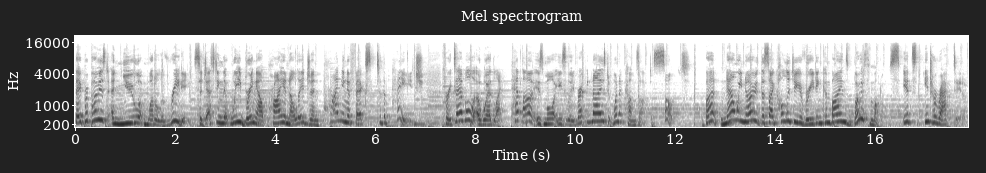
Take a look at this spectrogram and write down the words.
They proposed a new model of reading, suggesting that we bring our prior knowledge and priming effects to the page. For example, a word like pepper is more easily recognised when it comes after salt. But now we know the psychology of reading combines both models. It's interactive.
